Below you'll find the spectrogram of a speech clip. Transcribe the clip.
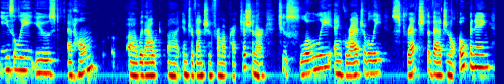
easily used at home uh, without uh, intervention from a practitioner to slowly and gradually stretch the vaginal opening,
